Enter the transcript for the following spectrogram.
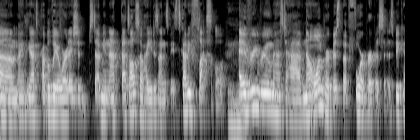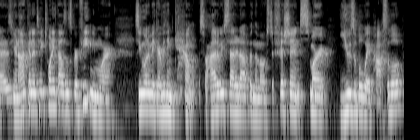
um, I think that's probably a word I should. St- I mean, that that's also how you design a space. It's got to be flexible. Mm-hmm. Every room has to have not one purpose but four purposes because you're not going to take twenty thousand square feet anymore. So you want to make everything count. So how do we set it up in the most efficient, smart, usable way possible?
